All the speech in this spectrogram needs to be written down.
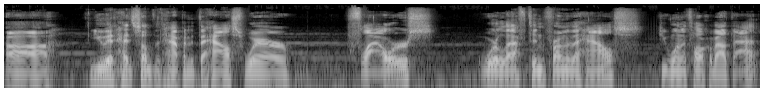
Uh, you had had something happen at the house where flowers were left in front of the house. Do you want to talk about that?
